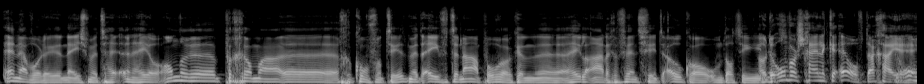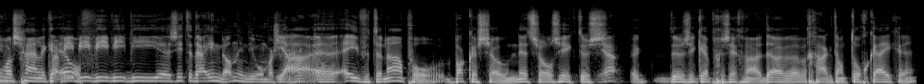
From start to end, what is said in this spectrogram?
En daar worden we ineens met he- een heel ander programma eh, geconfronteerd. Met Even ten Napel, wat ik een hele aardige vent vind. Ook al omdat hij... Oh, de onwaarschijnlijke elf, daar ga je De heen. onwaarschijnlijke maar wie, elf. wie, wie, wie, wie eh, zit er daarin dan, in die ja, onwaarschijnlijke eh, Even ten Napel, bakkerszoon, net zoals ik. Dus, Ja. dus ik heb gezegd, nou, daar ga ik dan toch kijken.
